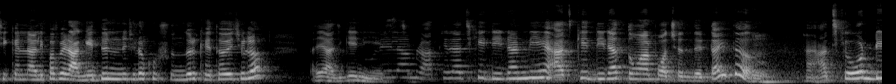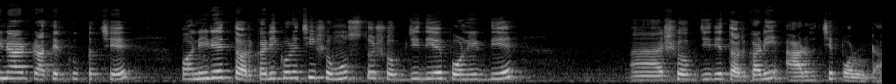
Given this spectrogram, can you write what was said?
চিকেন লালিপপের আগের দিন এনেছিল খুব সুন্দর খেতে হয়েছিল তাই আজকে নিয়ে এলাম রাতের আজকে ডিনার নিয়ে আজকে ডিনার তোমার পছন্দের তাই তো? হ্যাঁ আজকে ওর ডিনার রাতের খুব হচ্ছে। পনিরের তরকারি করেছি সমস্ত সবজি দিয়ে পনির দিয়ে সবজি দিয়ে তরকারি আর হচ্ছে পরোটা।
